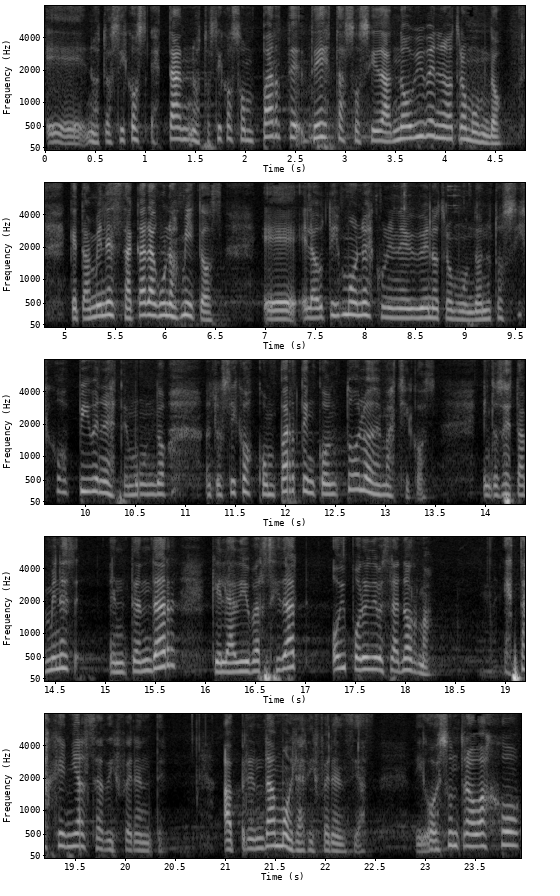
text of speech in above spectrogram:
eh, nuestros hijos están, nuestros hijos son parte de esta sociedad, no viven en otro mundo, que también es sacar algunos mitos. Eh, el autismo no es que un niño vive en otro mundo, nuestros hijos viven en este mundo, nuestros hijos comparten con todos los demás chicos. Entonces también es entender que la diversidad hoy por hoy debe ser la norma. Está genial ser diferente. Aprendamos las diferencias. Digo, es un trabajo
